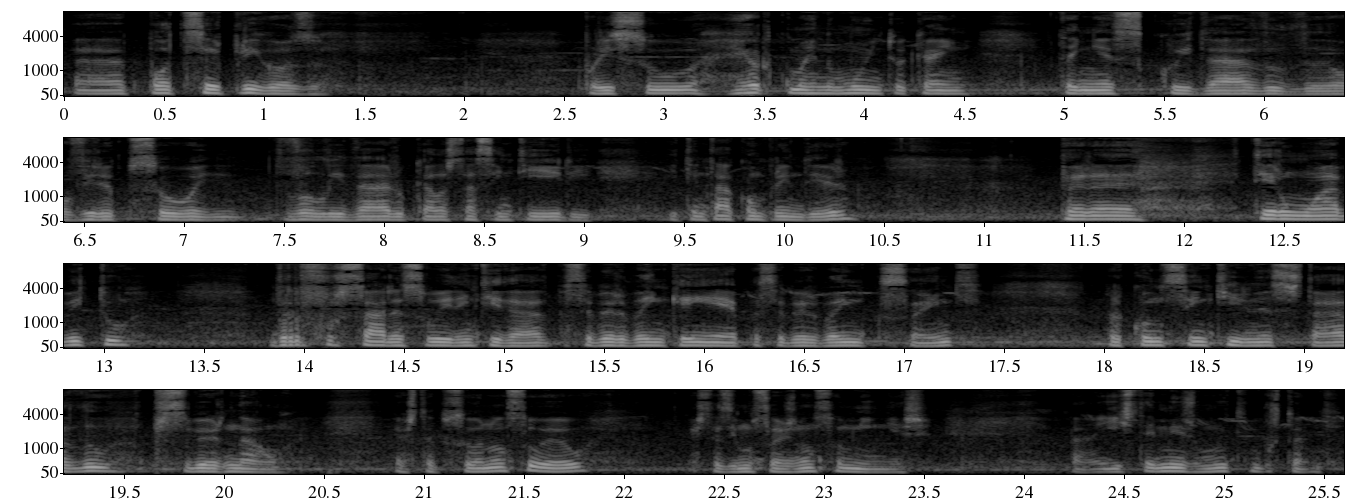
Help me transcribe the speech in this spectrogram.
uh, pode ser perigoso. Por isso, eu recomendo muito a quem tem esse cuidado de ouvir a pessoa e de validar o que ela está a sentir e, e tentar compreender, para ter um hábito de reforçar a sua identidade, para saber bem quem é, para saber bem o que sente, para quando se sentir nesse estado, perceber: não, esta pessoa não sou eu, estas emoções não são minhas. Ah, isto é mesmo muito importante.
